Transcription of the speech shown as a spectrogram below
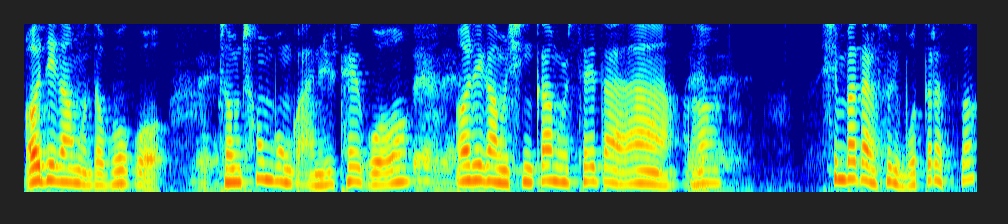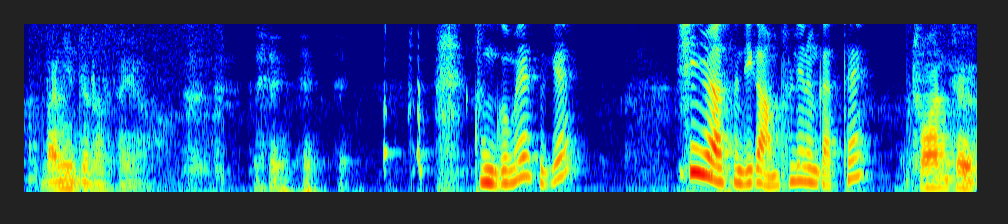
어디 가면 너 보고 네. 좀 처음 본 거 아닐 테고 네. 네. 어디 가면 신가물 세다. 네. 어? 네. 신바다는 소리 못 들었어? 많이 들었어요. 궁금해 그게? 신이 와서 네가 안 풀리는 것 같아? 저한테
